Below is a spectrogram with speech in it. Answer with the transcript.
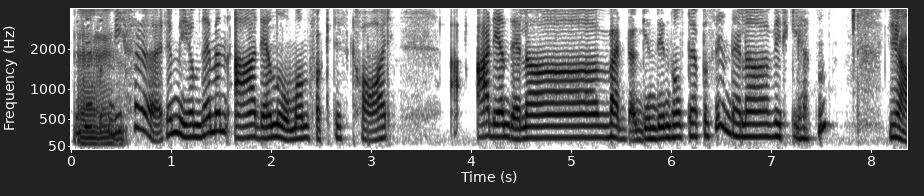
det, vi hører mye om det, men er det noe man faktisk har Er det en del av hverdagen din, holdt jeg på å si? En del av virkeligheten? Ja,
